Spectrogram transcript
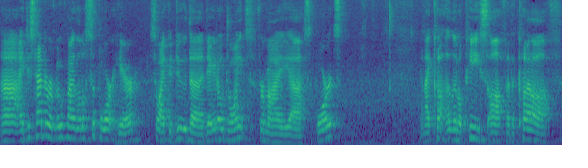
Uh, I just had to remove my little support here so I could do the dado joints for my uh, supports. And I cut a little piece off of the cutoff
